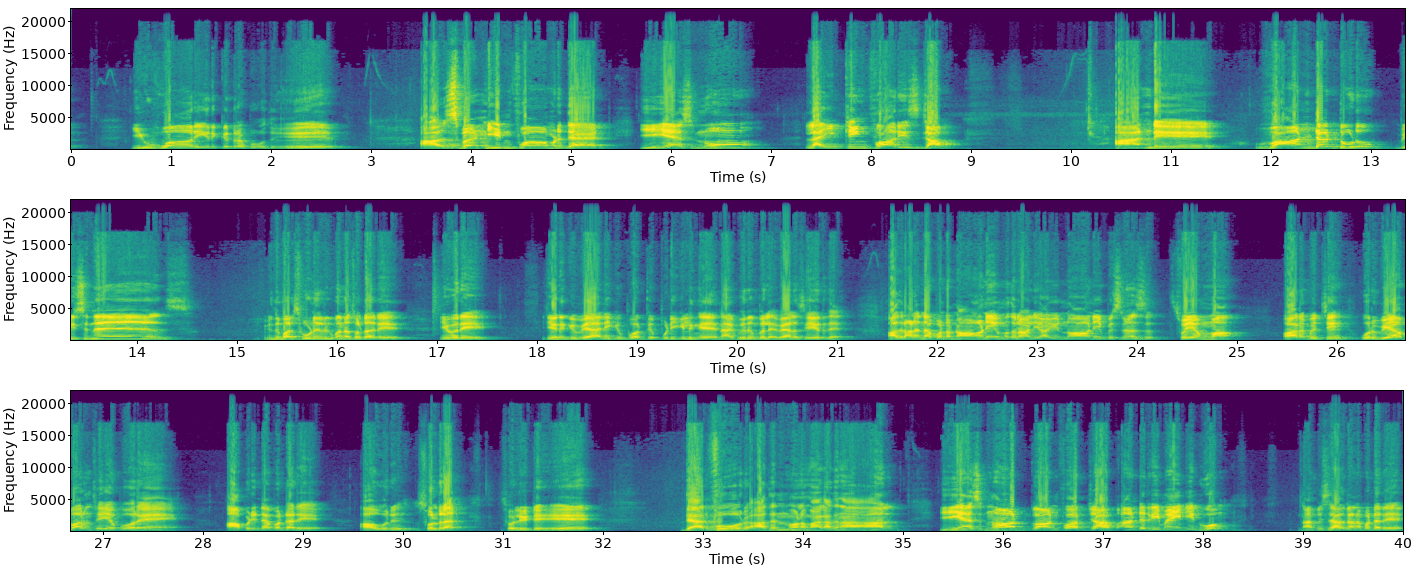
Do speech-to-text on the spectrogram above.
இவ்வாறு இருக்கின்ற போது husband informed that he has no liking for his job and wanted to do business இந்த மாதிரி சூழ்நிலை இருக்கு என்ன சொல்கிறாரு இவர் எனக்கு வேலைக்கு போகிறது பிடிக்கலைங்க. நான் விரும்பலை வேலை செய்கிறத அதனால் என்ன பண்ணுறேன் நானே முதலாளி ஆகி நானே பிஸ்னஸ் சுயமாக ஆரம்பித்து ஒரு வியாபாரம் செய்ய போகிறேன் அப்படி என்ன பண்ணுறாரு அவர் சொல்கிறார் சொல்லிட்டு தேர்ஃபோர் அதன் மூலமாக அதனால் he has not gone for job and remained in home non business அதனால் என்ன பண்ணுறாரு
